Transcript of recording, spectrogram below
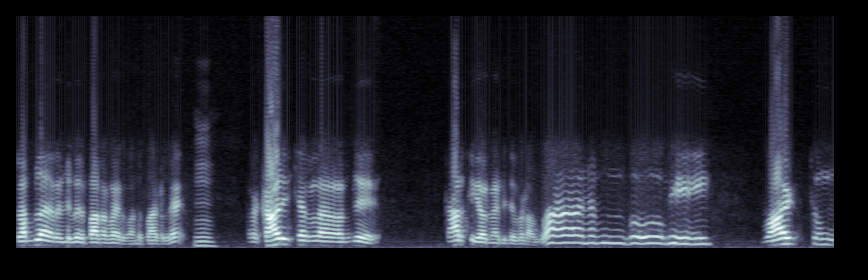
கிளப்ல ரெண்டு பேர் பாடுற மாதிரி இருக்கும் அந்த அப்புறம் காளிச்சரன்ல வந்து கார்த்திக் அவர் நடித்த படம் வானம் பூமி வாழ்த்தும்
